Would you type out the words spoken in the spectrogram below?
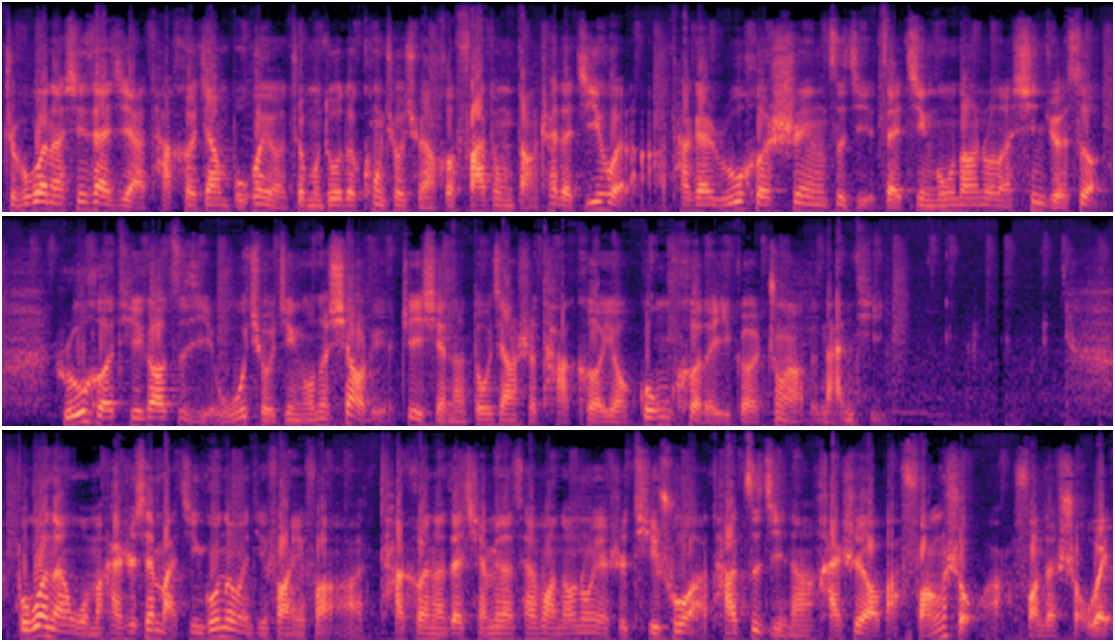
只不过呢，新赛季啊，塔克将不会有这么多的控球权和发动挡拆的机会了啊。他该如何适应自己在进攻当中的新角色？如何提高自己无球进攻的效率？这些呢，都将是塔克要攻克的一个重要的难题。不过呢，我们还是先把进攻的问题放一放啊。塔克呢，在前面的采访当中也是提出啊，他自己呢，还是要把防守啊放在首位。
